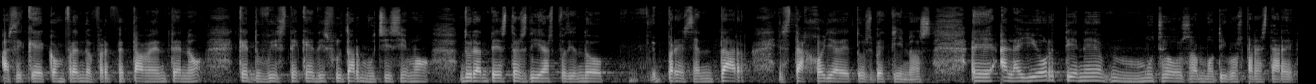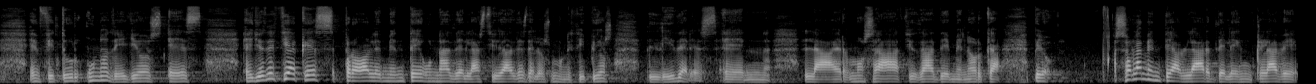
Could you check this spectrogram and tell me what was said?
así que comprendo perfectamente ¿no? que tuviste que disfrutar muchísimo durante estos días pudiendo presentar esta joya de tus vecinos. Eh, Alayor tiene muchos motivos para estar en Fitur. Uno de ellos es, eh, yo decía que es probablemente una de las ciudades de los municipios líderes en la hermosa ciudad de Menorca, pero solamente hablar del enclave,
